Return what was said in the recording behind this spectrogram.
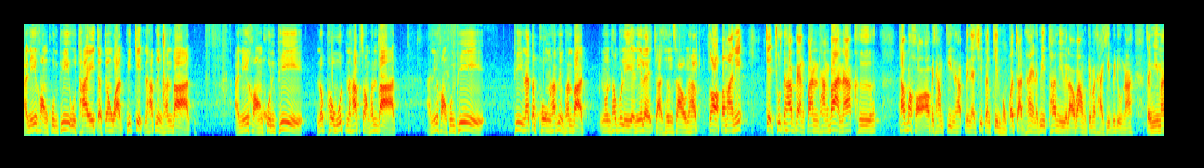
อันนี้ของคุณพี่อุทัยจากจังหวัดพิจิตรนะครับ 1,000 บาท อันนี้ของคุณพี่นพวุฒินะครับ 2,000 บาท อันนี้ของคุณพี่พี่นัตพงศ์ครับ 1,000 บาทนนทบุรี อันนี้อะไรจากเชิงเซานะครับ ก็ประมาณนี้ 7 ชุดนะครับ แบ่งปันทางบ้านนะคือ ทักมาขอเอาไปทำกินนะครับ เป็นอาชีพทางกินผมก็จัดให้นะพี่ ถ้ามีเวลาว่างผมจะมาถ่ายคลิปให้ดูนะ แต่มีมา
